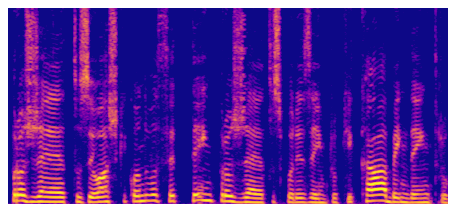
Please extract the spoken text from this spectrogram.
projetos. Eu acho que quando você tem projetos, por exemplo, que cabem dentro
